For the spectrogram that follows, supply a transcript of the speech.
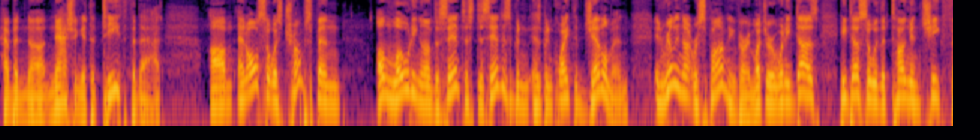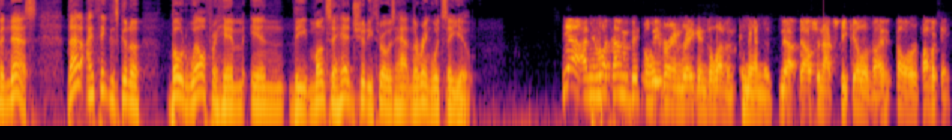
have been uh, gnashing at the teeth for that. Um, and also as Trump's been unloading on DeSantis, DeSantis has been has been quite the gentleman in really not responding very much, or when he does, he does so with a tongue in cheek finesse. That I think is going to bode well for him in the months ahead should he throw his hat in the ring. What say you? Yeah, I mean, look, I'm a big believer in Reagan's 11th commandment: "Thou shalt not speak ill of thy fellow Republican."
